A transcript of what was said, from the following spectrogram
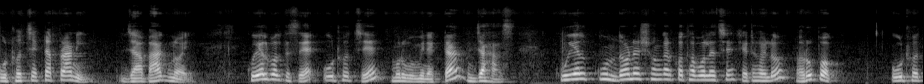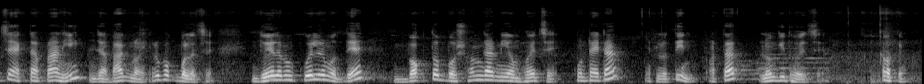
উট হচ্ছে একটা প্রাণী, যা ভাগ নয়। কুয়েল বলতেছে, উট হচ্ছে মরুভূমির একটা জাহাজ। কুয়েল কোন ধরনের সংজ্ঞার কথা বলেছে? সেটা হলো রূপক। উট হচ্ছে একটা প্রাণী, যা ভাগ নয়, রূপক বলেছে। দোয়েল এবং কোয়েলের মধ্যে বক্তব্য সংজ্ঞার নিয়ম হয়েছে। কোনটা এটা? এটা হলো তিন, অর্থাৎ লঙ্ঘিত হয়েছে। ওকে।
